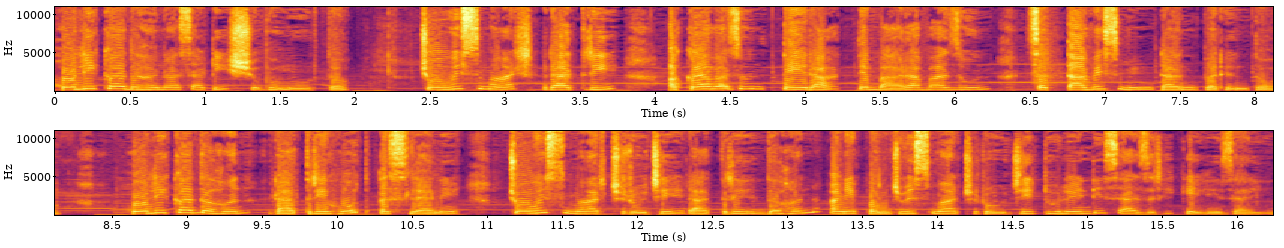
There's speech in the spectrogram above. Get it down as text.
होलिका दहनासाठी शुभ मुहूर्त. चोवीस मार्च रात्री अकरा वाजून तेरा ते बारा वाजून सत्तावीस मिनिटांपर्यंत. होलिका दहन रात्री होत असल्याने चोवीस मार्च रोजी रात्री दहन आणि पंचवीस मार्च रोजी धुलेंडी साजरी केली जाईल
